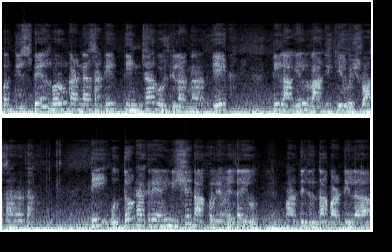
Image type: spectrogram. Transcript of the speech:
पण ती स्पेस भरून काढण्यासाठी तीन चार गोष्टी लागणार एक ती लागेल राजकीय विश्वासार्हता. ती उद्धव ठाकरे यांनी निश्चित दाखवली. म्हणजे त्यांनी भारतीय जनता पार्टीला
